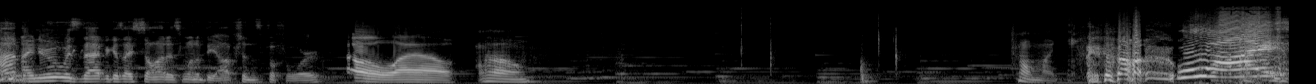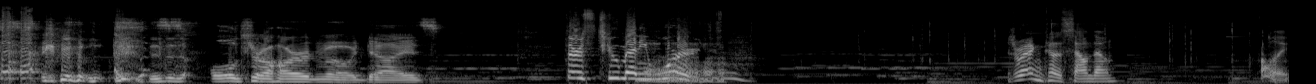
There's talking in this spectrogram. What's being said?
um, I knew it was that because I saw it as one of the options before. Oh, wow. Oh. Oh my. Why? this is ultra hard mode, guys. There's too many words. Is there a way I can turn the sound down? Probably.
